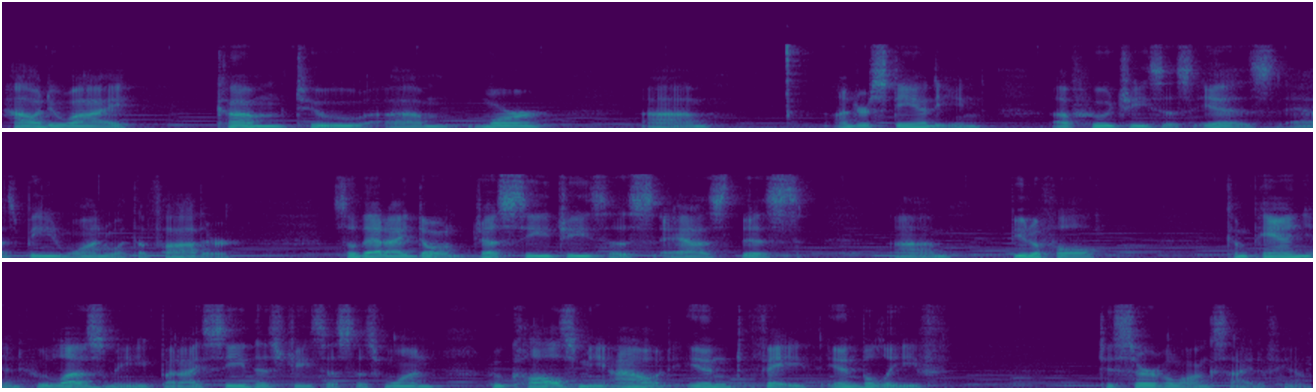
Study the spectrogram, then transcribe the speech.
How do I come to um, more um, understanding of who Jesus is as being one with the Father? So that I don't just see Jesus as this um, beautiful companion who loves me, but I see this Jesus as one who calls me out in faith, in belief, to serve alongside of him.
